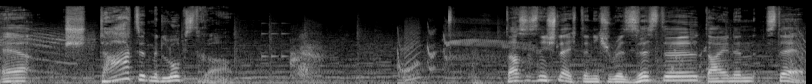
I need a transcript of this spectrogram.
Er startet mit Luxtra. Das ist nicht schlecht, denn ich resiste deinen Stab.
